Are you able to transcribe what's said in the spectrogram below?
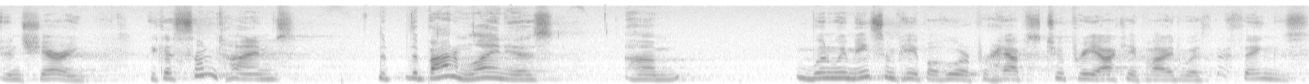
and sharing. Because sometimes the, the bottom line is um, when we meet some people who are perhaps too preoccupied with things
